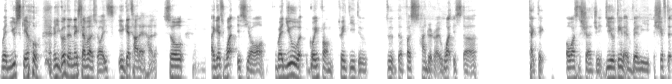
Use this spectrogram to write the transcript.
when you scale, when you go to the next level as well, it's it gets harder and harder. So Mhm. I guess what is your when you were going from twenty to to the first hundred, right? What is the tactic or what's the strategy? Do you think that really shifted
